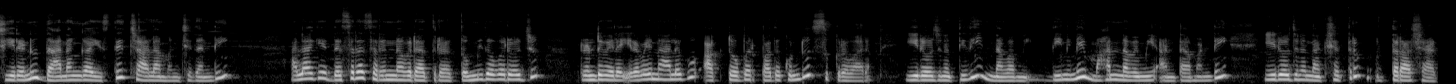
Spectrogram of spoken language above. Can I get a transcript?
చీరను దానంగా ఇస్తే చాలా మంచిదండి. అలాగే దసరా శరన్నవరాత్రుల తొమ్మిదవ రోజు రెండు వేల ఇరవై నాలుగు అక్టోబర్ పదకొండు శుక్రవారం. ఈ రోజున తిది నవమి. దీనినే మహన్నవమి అంటామండి. ఈ రోజున నక్షత్రం ఉత్తరాషాఢ.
